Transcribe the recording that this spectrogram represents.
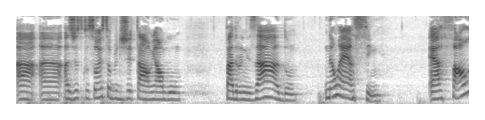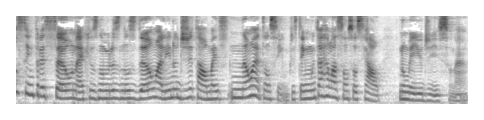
a, a, as discussões sobre o digital em algo padronizado, não é assim. É a falsa impressão né, que os números nos dão ali no digital, mas não é tão simples. Tem muita relação social no meio disso, né?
